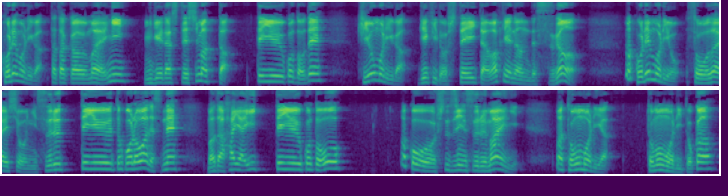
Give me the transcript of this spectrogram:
これ森が戦う前に逃げ出してしまったっていうことで、清盛が激怒していたわけなんですが、まあ、これ森を総大将にするっていうところはですね、まだ早いっていうことを、まあ、こう、出陣する前に、まあ、友森や、友森とか、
